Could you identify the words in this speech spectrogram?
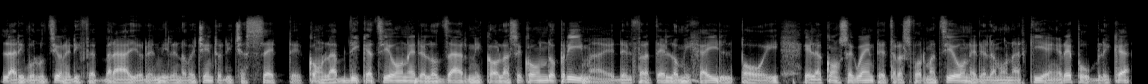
la rivoluzione di febbraio del 1917, con l'abdicazione dello zar Nicola II prima e del fratello Mikhail poi, e la conseguente trasformazione della monarchia in repubblica,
